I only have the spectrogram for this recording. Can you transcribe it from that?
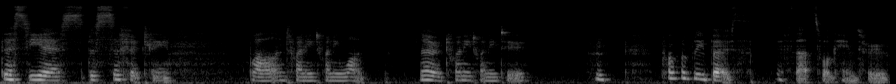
this year specifically. Well, in 2021. No, 2022. Hmm. Probably both, if that's what came through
